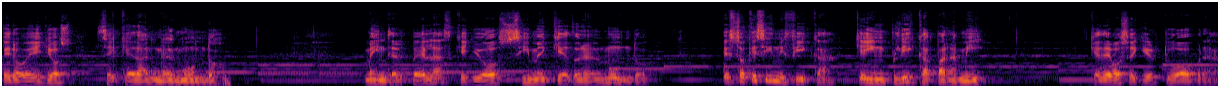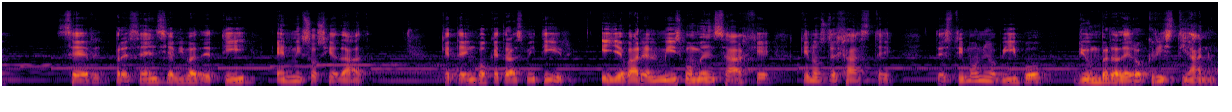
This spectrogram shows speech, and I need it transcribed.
pero ellos se quedan en el mundo. Me interpelas que yo sí me quedo en el mundo. ¿Esto qué significa? ¿Qué implica para mí? que debo seguir tu obra, ser presencia viva de ti en mi sociedad, que tengo que transmitir y llevar el mismo mensaje que nos dejaste, testimonio vivo de un verdadero cristiano.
